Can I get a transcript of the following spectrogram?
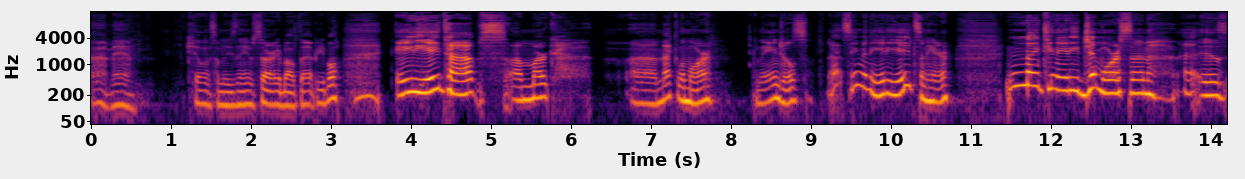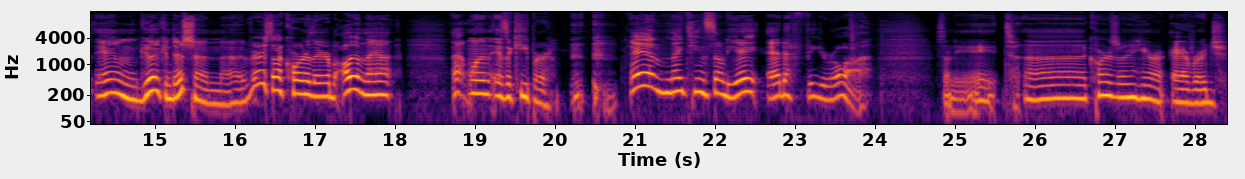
Oh, man. Killing some of these names. Sorry about that, people. 88 Topps, uh, Mark uh, McLemore from the Angels. Not seeing many 88s in here. 1980, Jim Morrison that is in good condition. Uh, very soft corner there, but other than that, that one is a keeper. and 1978, Ed Figueroa. 78. Uh, corners in here are average.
